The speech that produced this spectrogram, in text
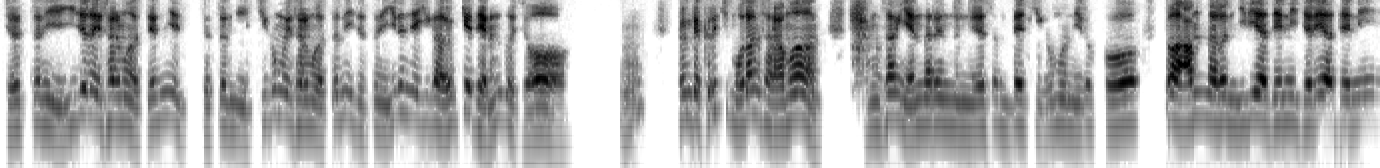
저떠니, 이전의 삶은 어땠니, 저떠니, 지금의 삶은 어떠니, 저떠니, 이런 얘기가 없게 되는 거죠. 어? 그런데 그렇지 못한 사람은 항상 옛날에는 이랬었는데 지금은 이렇고, 또 앞날은 이래야 되니, 저래야 되니,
